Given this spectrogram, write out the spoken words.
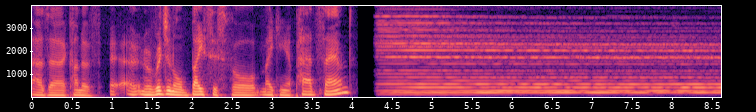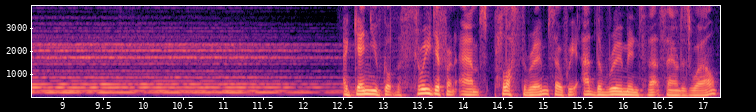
as a kind of an original basis for making a pad sound. Again, you've got the three different amps plus the room. So if we add the room into that sound as well.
